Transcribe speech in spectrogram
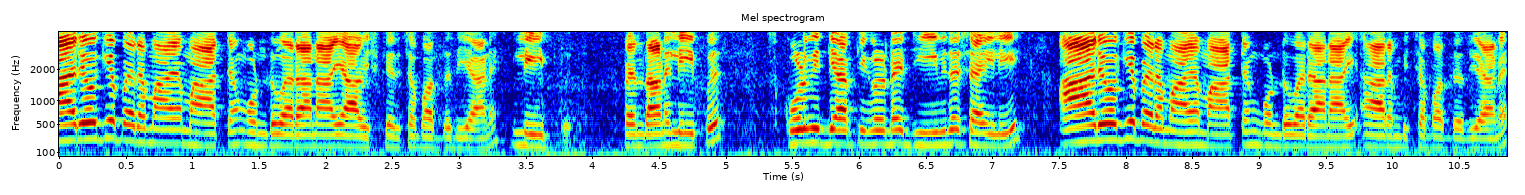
ആരോഗ്യപരമായ മാറ്റം കൊണ്ടുവരാനായി ആവിഷ്കരിച്ച പദ്ധതിയാണ് ലീപ്പ്. അപ്പോൾ എന്താണ് ലീപ്പ്? സ്കൂൾ വിദ്യാർത്ഥികളുടെ ജീവിതശൈലിയിൽ ആരോഗ്യപരമായ മാറ്റം കൊണ്ടുവരാനായി ആരംഭിച്ച പദ്ധതിയാണ്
